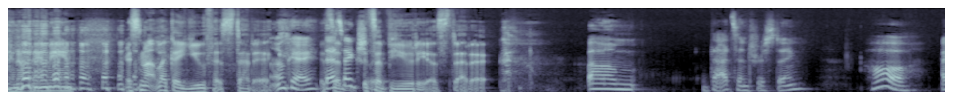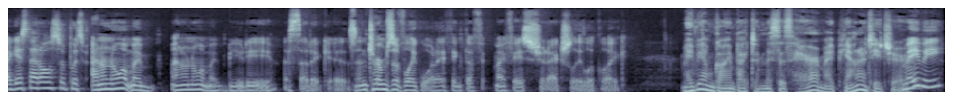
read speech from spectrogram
You know what I mean? it's not like a youth aesthetic. Okay, It's that's a, actually- it's a beauty aesthetic. Um, that's interesting. Oh, I guess that also puts. I don't know what my I don't know what my beauty aesthetic is in terms of like what I think the my face should actually look like. Maybe I'm going back to Mrs. Hare, my piano teacher. Maybe.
